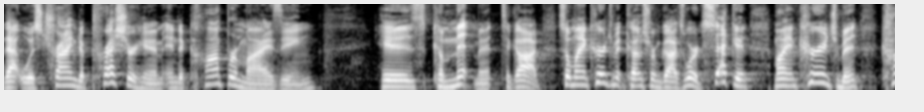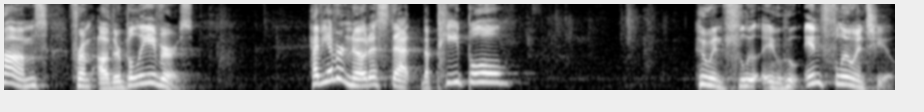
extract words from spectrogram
that was trying to pressure him into compromising his commitment to God. So, my encouragement comes from God's word. Second, my encouragement comes from other believers. Have you ever noticed that the people who, influ- who influence you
